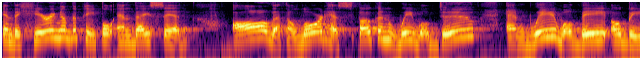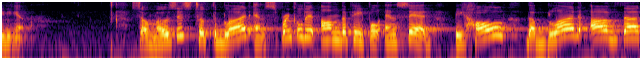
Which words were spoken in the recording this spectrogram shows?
in the hearing of the people, and they said, All that the Lord has spoken, we will do, and we will be obedient. So Moses took the blood and sprinkled it on the people and said, Behold, the blood of the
